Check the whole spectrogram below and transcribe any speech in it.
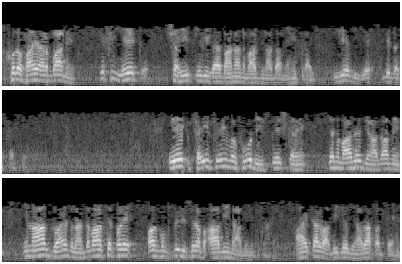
خلفائے اربا نے کسی ایک شہید کی بھی غائبانہ نماز جنازہ نہیں کرائی۔ یہ بھی یہ بدت کرتے ہیں۔ ایک صحیح صحیح محفوظ حص پیش کریں کہ نماز جنازہ میں امام دعائیں بلند آباد سے پڑھے اور مقتدی صرف آدین آدین پکارے۔ آئے کل وادی جو جنازہ پڑھتے ہیں،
